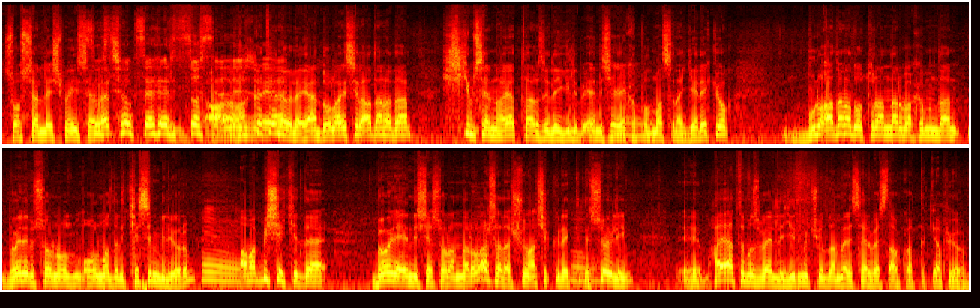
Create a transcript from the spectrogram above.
Sosyalleşmeyi sever. Çok, çok severiz Aa, sosyalleşmeyi. hakikaten öyle. Yani dolayısıyla Adana'da hiç kimsenin hayat tarzıyla ilgili bir endişeye kapılmasına gerek yok. Bunu Adana'da oturanlar bakımından böyle bir sorun ol- olmadığını kesin biliyorum. Ama bir şekilde böyle endişesi olanları varsa da şunu açık yüreklilikle söyleyeyim. E, hayatımız belli. 23 yıldan beri serbest avukatlık yapıyorum.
